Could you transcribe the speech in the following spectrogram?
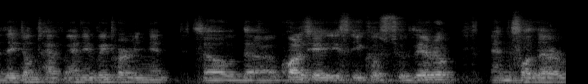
they don't have any vapor in it, so the quality is equals to zero. And for the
